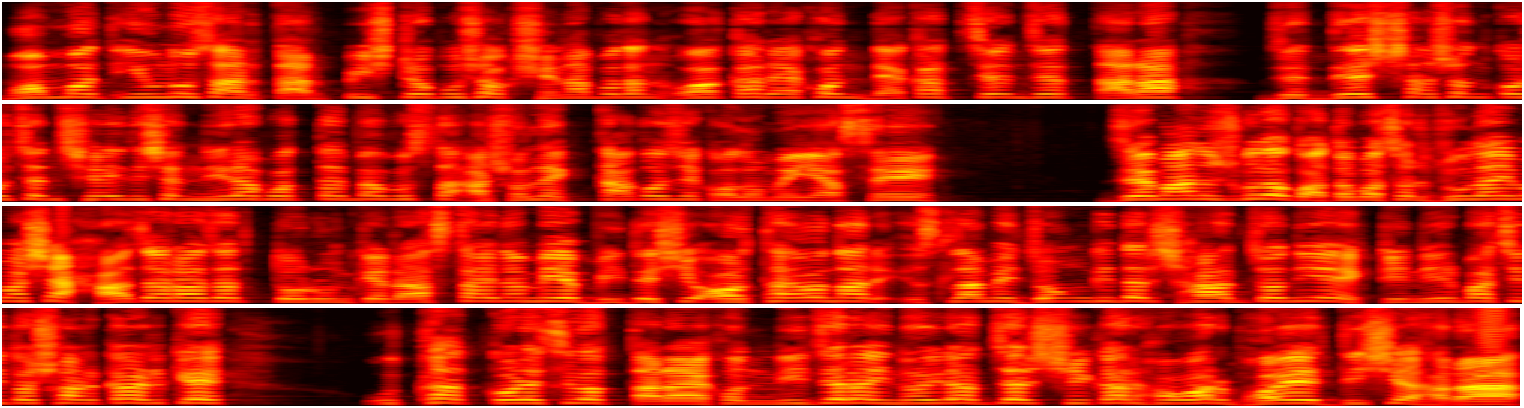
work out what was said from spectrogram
মোহাম্মদ ইউনুস আর তার পৃষ্ঠপোষক সেনাপ্রধান ওয়াকার এখন দেখাচ্ছেন যে তারা যে দেশ শাসন করছেন, সেই দেশের নিরাপত্তা ব্যবস্থা আসলে কাগজে কলমেই আছে। যে মানুষগুলো গত বছর জুলাই মাসে হাজার হাজার তরুণকে রাস্তায় নামিয়ে বিদেশি অর্থায়ন আর ইসলামী জঙ্গিদের সাহায্য নিয়ে একটি নির্বাচিত সরকারকে উৎখাত করেছিল তারা এখন নিজেরাই নৈরাজ্যের শিকার হওয়ার ভয়ে দিশেহারা।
